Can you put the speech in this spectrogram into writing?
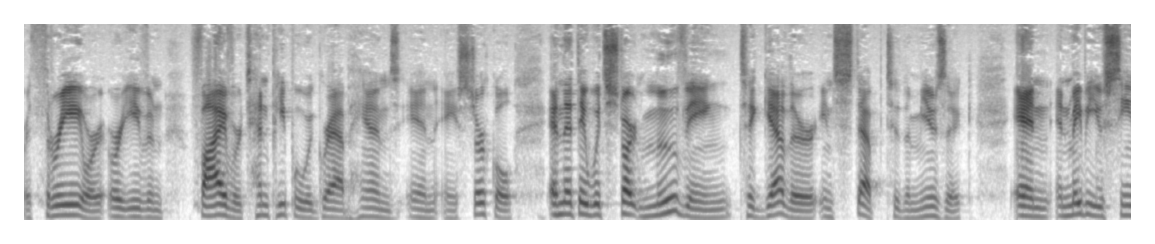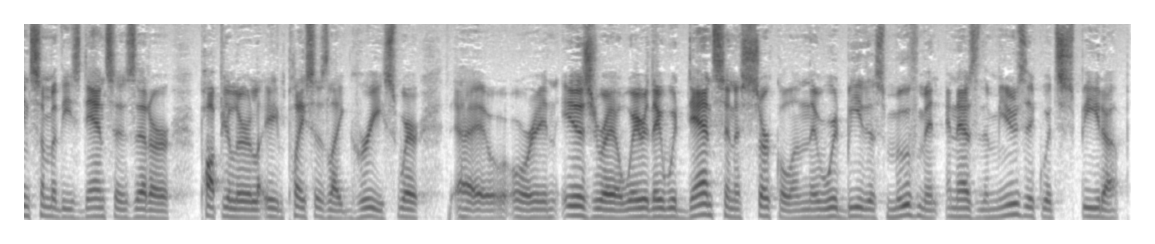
or three or, or even five or ten people would grab hands in a circle, and that they would start moving together in step to the music. And, and maybe you've seen some of these dances that are popular in places like Greece where, uh, or in Israel, where they would dance in a circle and there would be this movement. And as the music would speed up,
